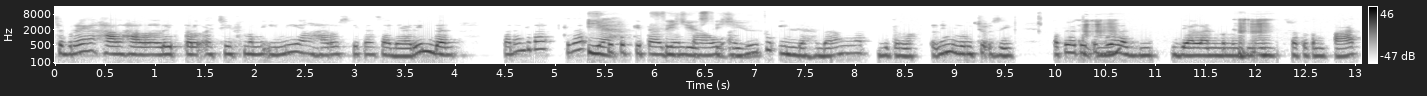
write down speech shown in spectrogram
sebenarnya hal-hal little achievement ini yang harus kita sadarin dan kadang kita kita yeah, cukup kita aja tahu setuju. aja itu indah banget gitu loh ini lucu sih tapi waktu mm -hmm. itu gue lagi jalan menuju mm -hmm. suatu tempat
